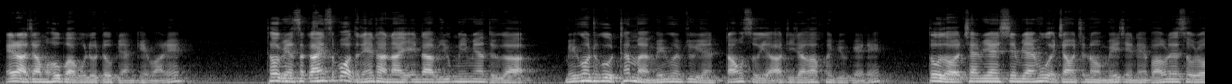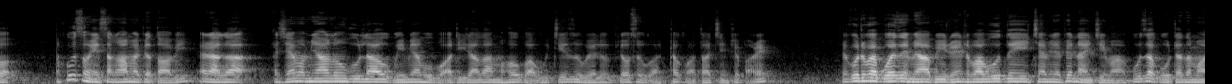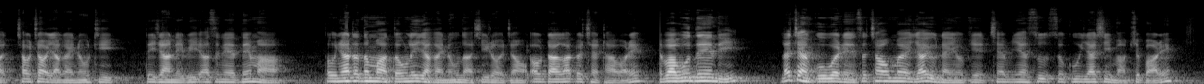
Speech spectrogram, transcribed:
အဲ့ဒါကြောင့်မဟုတ်ပါဘူးလို့တုံ့ပြန်ခဲ့ပါတယ်။ထို့ပြင် Sky Sport သတင်းဌာနရဲ့အင်တာဗျူးမေးမြန်းသူကမိခွန်းတစ်ခုထပ်မံမေးခွန်းပြုရန်တောင်းဆိုရာအဒီတာကခွင့်ပြုခဲ့တယ်။သို့တော့ချန်ပီယံရှင်ပြိုင်မှုအကြောင်းကျွန်တော်မေးချင်တယ်။ဘာလို့လဲဆိုတော့အခုဆိုရင်15မှတ်ပြတ်သွားပြီ။အဲ့ဒါကအရန်မများလုံးဘူးလားဟုမေးမြန်းမှုပေါ်အဒီတာကမဟုတ်ပါဘူး။ကျေးဇူးပဲလို့ပြောဆိုကထောက်ခွာသွားခြင်းဖြစ်ပါတယ်။ယခုတစ်ပတ်ပွဲစဉ်များအပြီးတွင်လီဗာပူးအသင်း၏ချန်ပီယံဖြစ်နိုင်ခြင်းမှာ99.66ရာခိုင်နှုန်းထိတေချာနေပြီးအာဆင်နယ်အသင်းမှာ 3.34ရာခိုင်နှုန်းသာရှိတော့ကြောင်းအောက်တာကတွက်ချက်ထားပါတယ်။လီဗာပူးအသင်းသည်လက်ချံ9ဘက်တွင်16မှတ်ရယူနိုင်ရုံဖြင့်ချန်ပီယံဆုစုကူရရှိမှာဖြစ်ပါတယ်။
